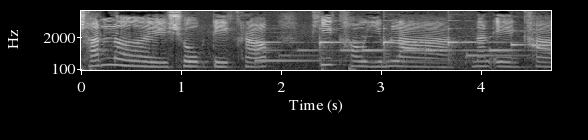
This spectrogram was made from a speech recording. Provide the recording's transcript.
ชัดเลย โชคดีครับ พี่เขายิ้มลา นั่นเองค่ะ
